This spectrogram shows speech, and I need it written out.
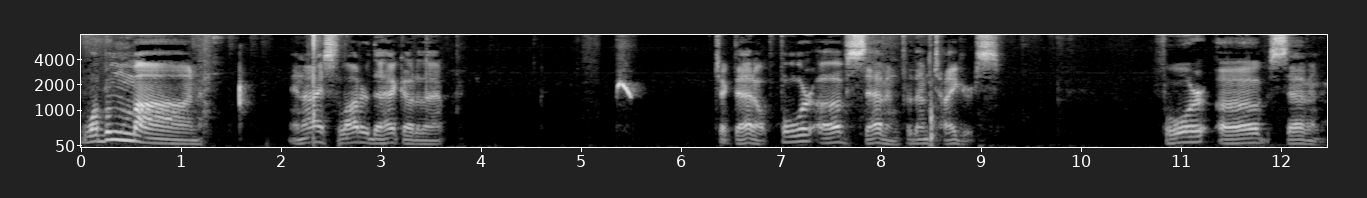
Wabungman. And I slaughtered the heck out of that. Check that out. Four of seven for them Tigers. Four of seven.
